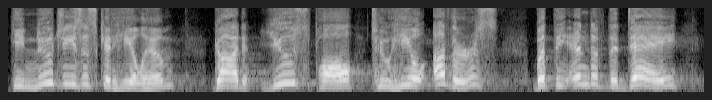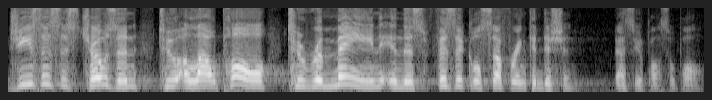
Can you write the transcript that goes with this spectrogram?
He knew Jesus could heal him. God used Paul to heal others, but the end of the day, Jesus is chosen to allow Paul to remain in this physical suffering condition. That's the Apostle Paul.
